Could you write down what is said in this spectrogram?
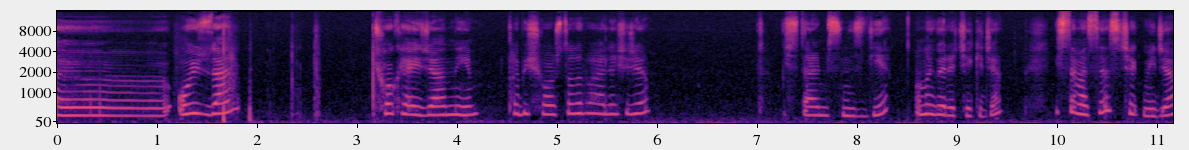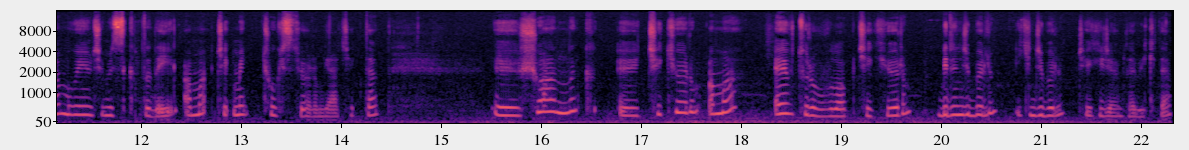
Ee, o yüzden çok heyecanlıyım. Tabii Shorts'ta da paylaşacağım. İster misiniz diye. Ona göre çekeceğim. İstemezseniz çekmeyeceğim. Bu benim için bir sıkıntı değil. Ama çekmek çok istiyorum gerçekten. Ee, şu anlık e, çekiyorum ama ev turu vlog çekiyorum. Birinci bölüm, ikinci bölüm çekeceğim tabii ki de.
